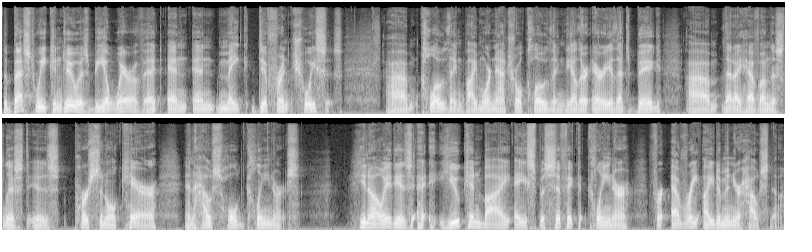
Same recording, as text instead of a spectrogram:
the best we can do is be aware of it and, and make different choices. Um, clothing, buy more natural clothing. The other area that's big um, that I have on this list is personal care and household cleaners. You know, it is, uh, you can buy a specific cleaner for every item in your house now.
